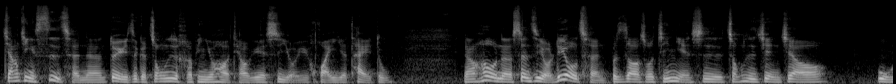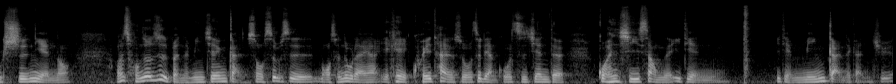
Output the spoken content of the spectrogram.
将近四成呢，对于这个中日和平友好条约是有一怀疑的态度，然后呢，甚至有六成不知道说今年是中日建交五十年哦，而从这日本的民间感受，是不是某程度来讲也可以窥探说这两国之间的关系上的一点一点敏感的感觉？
